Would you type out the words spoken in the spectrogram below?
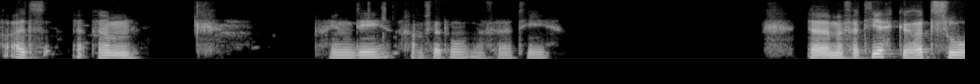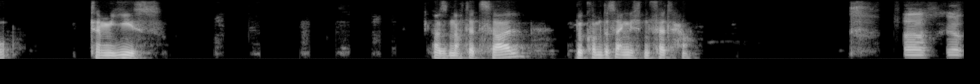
هات عندي خمسة مفاتيح äh, Mafatih gehört zu Tamyiz. Also nach der Zahl bekommt es eigentlich ein Fetha. ah ja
